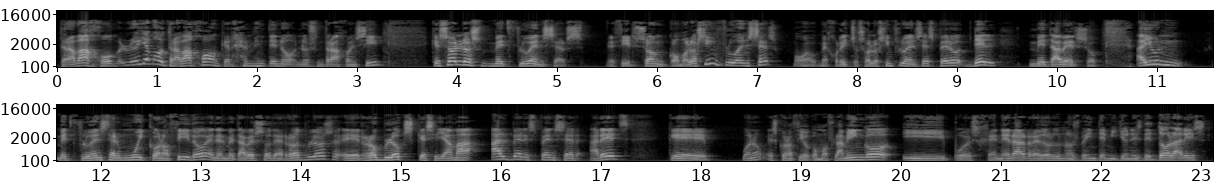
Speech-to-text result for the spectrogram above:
trabajo, lo he llamado trabajo, aunque realmente no, no es un trabajo en sí, que son los Medfluencers. Es decir, son como los influencers, o mejor dicho, son los influencers, pero del metaverso. Hay un Medfluencer muy conocido en el metaverso de Roblox, eh, Roblox que se llama Albert Spencer Aretz, que bueno, es conocido como Flamingo y pues genera alrededor de unos 20 millones de dólares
